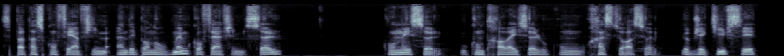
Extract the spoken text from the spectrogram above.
C'est pas parce qu'on fait un film indépendant ou même qu'on fait un film seul qu'on est seul ou qu'on travaille seul ou qu'on restera seul. L'objectif, c'est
